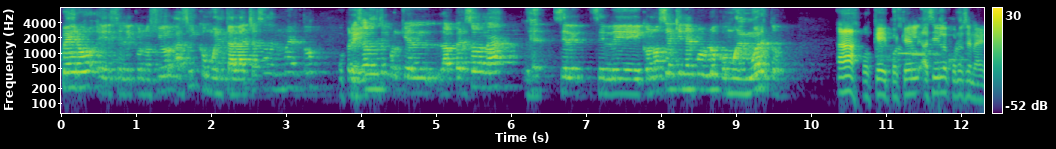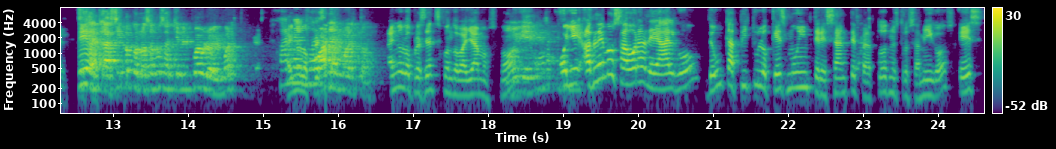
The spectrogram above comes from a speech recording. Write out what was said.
pero eh, se le conoció así como el talachazo del muerto, precisamente porque la persona se le, se le conoce aquí en el pueblo como el muerto. Ah, ok, porque él, así lo conocen a él. Sí, así lo conocemos aquí en el pueblo, el muerto. Ahí no, lo, muerto. Ahí nos lo presentes cuando vayamos, ¿no? Muy bien. Oye, hablemos ahora de algo, de un capítulo que es muy interesante para todos nuestros amigos, es,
